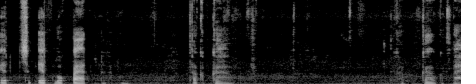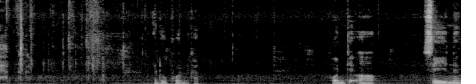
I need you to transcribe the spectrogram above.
11 11บวก8นะครับเท่ากับ9นะครับ9กับ8นะครับมาดูผลครับ ผลที่ออก 419681สี่หนึ่ง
